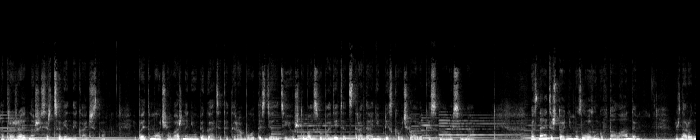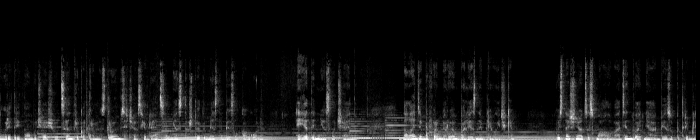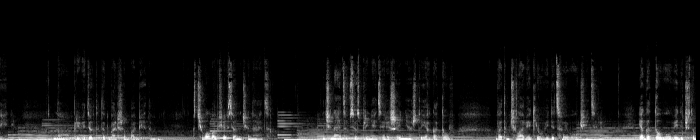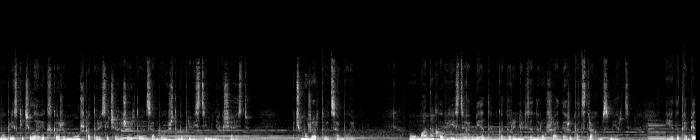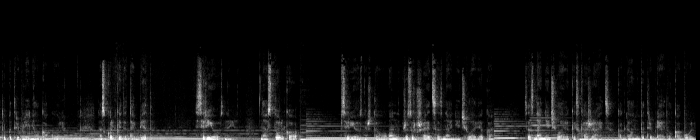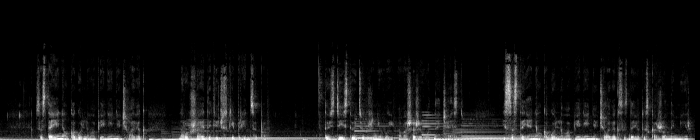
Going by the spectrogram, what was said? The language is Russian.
отражают наши сердцевинные качества – поэтому очень важно не убегать от этой работы, сделать ее, чтобы освободить от страданий близкого человека и самого себя. Вы знаете, что одним из лозунгов Наланды, Международного ретритного обучающего центра, который мы строим сейчас, является место, что это место без алкоголя. И это не случайно. На Ланде мы формируем полезные привычки. Пусть начнется с малого, один-два дня без употребления, но приведет это к большим победам чего вообще все начинается? Начинается все с принятия решения, что я готов в этом человеке увидеть своего учителя. Я готова увидеть, что мой близкий человек, скажем, муж, который сейчас жертвует собой, чтобы привести меня к счастью. Почему жертвует собой? У монахов есть обет, который нельзя нарушать даже под страхом смерти. И этот обет употребления алкоголя. Насколько этот обет серьезный, настолько серьезный, что он разрушает сознание человека. Сознание человека искажается, когда он употребляет алкоголь. В состоянии алкогольного опьянения человек нарушает этические принципы. То есть действуете уже не вы, а ваша животная часть. Из состояния алкогольного опьянения человек создает искаженный мир.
